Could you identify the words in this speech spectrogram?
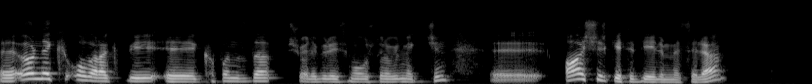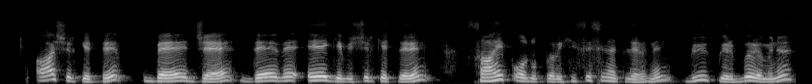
Ee, örnek olarak bir e, kafanızda şöyle bir resim oluşturabilmek için e, A şirketi diyelim mesela. A şirketi B, C, D ve E gibi şirketlerin sahip oldukları hisse senetlerinin büyük bir bölümünü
